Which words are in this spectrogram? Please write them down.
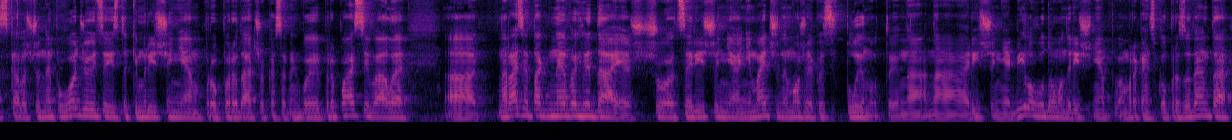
сказала, що не погоджується із таким рішенням про передачу касетних боєприпасів, але наразі так не виглядає, що це рішення Німеччини може якось вплинути на, на рішення Білого Дому, на рішення американського президента.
